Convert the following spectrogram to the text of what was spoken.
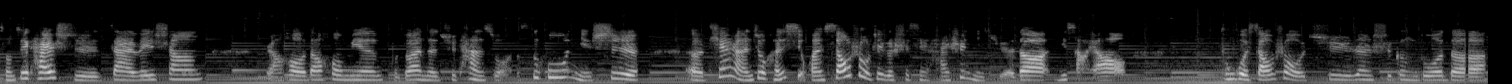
从最开始在微商，然后到后面不断的去探索，似乎你是，呃，天然就很喜欢销售这个事情，还是你觉得你想要通过销售去认识更多的？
